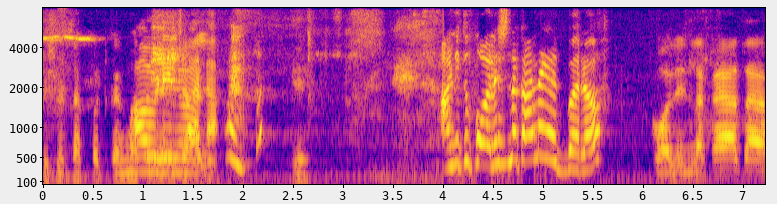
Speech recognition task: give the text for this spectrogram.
पिशवीत टाक पटकन आवडेल यायच्या आधी. मला. घे. आणि तू कॉलेजला का नाही येत बरं? कॉलेजला काय आता?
